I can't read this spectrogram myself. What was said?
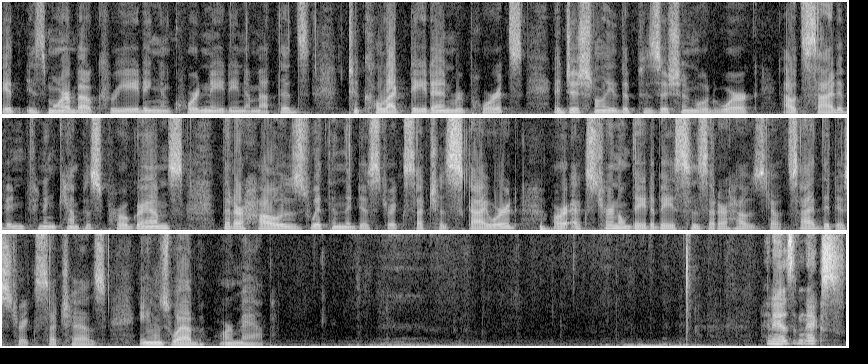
It is more about creating and coordinating methods to collect data and reports. Additionally, the position would work outside of Infinite Campus programs that are housed within the district, such as Skyward, or external databases that are housed outside the district, such as AimsWeb or MAP. And as the next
